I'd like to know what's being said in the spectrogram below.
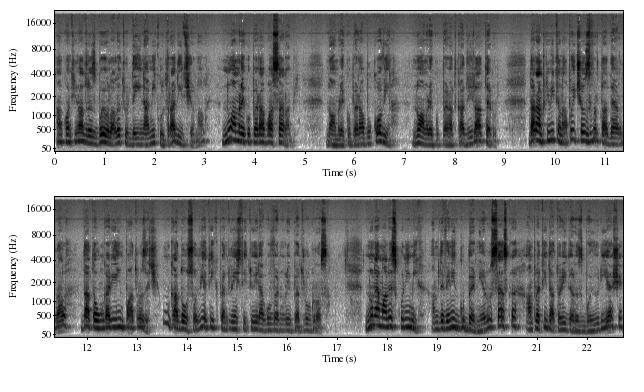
am continuat războiul alături de inamicul tradițional, nu am recuperat Basarabia, nu am recuperat Bucovina, nu am recuperat cadrilaterul, dar am primit înapoi ce o zvârta de Ardal dată Ungariei în 40, un cadou sovietic pentru instituirea guvernului Petru Grosa. Nu ne-am ales cu nimic. Am devenit gubernie rusească, am plătit datorii de război uriașe,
